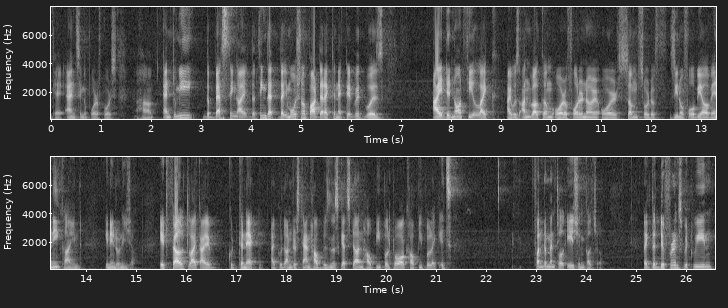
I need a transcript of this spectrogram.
okay, and Singapore, of course. Uh, and to me, the best thing I, the thing that the emotional part that I connected with was, I did not feel like I was unwelcome or a foreigner or some sort of xenophobia of any kind in Indonesia. It felt like I could connect. I could understand how business gets done, how people talk, how people like it's fundamental Asian culture. Like the difference between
